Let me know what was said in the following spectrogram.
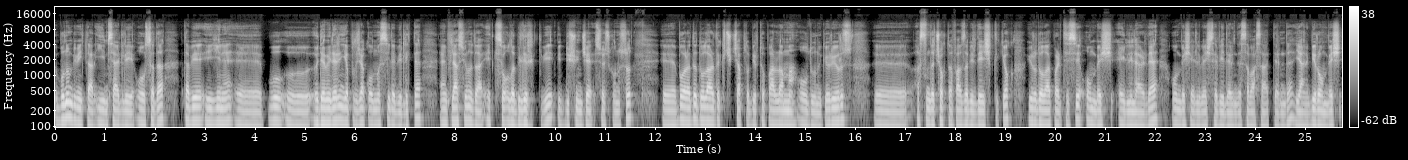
Bunun bir miktar iyimserliği olsa da tabii yine e, bu e, ödemelerin yapılacak olmasıyla birlikte enflasyonu da etkisi olabilir gibi bir düşünce söz konusu. E, bu arada dolarda küçük çaplı bir toparlanma olduğunu görüyoruz. E, aslında çok da fazla bir değişiklik yok. Euro dolar paritesi 15.50'lerde, 15.55 seviyelerinde sabah saatlerinde yani 1.15.55,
